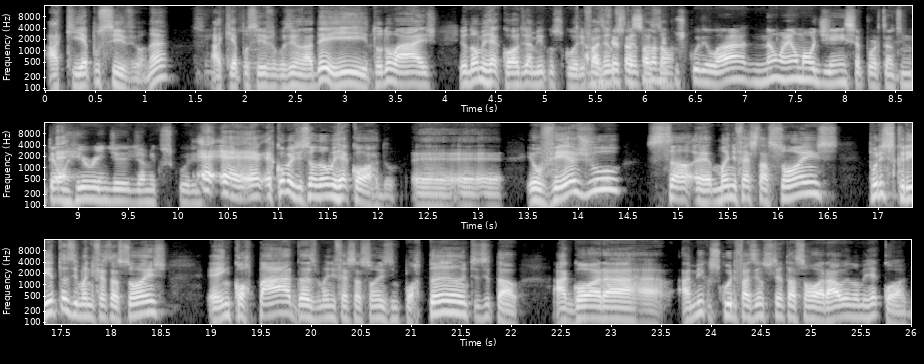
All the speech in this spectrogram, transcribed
Aqui é possível, né? Aqui é possível, inclusive na DI e tudo mais. Eu não me recordo de Amicus Curi fazendo sustentação. A manifestação do Amicus Curi lá não é uma audiência, portanto, não tem um é, hearing de, de Amicus Curi. É, é, é, é, como eu disse, eu não me recordo. É, é, eu vejo manifestações por escritas e manifestações encorpadas, manifestações importantes e tal. Agora, Amicus Curi fazendo sustentação oral, eu não me recordo.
